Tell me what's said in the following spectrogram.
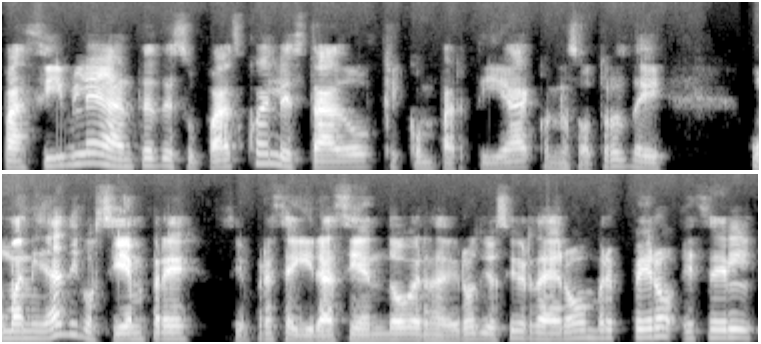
pasible antes de su Pascua, el estado que compartía con nosotros de humanidad, digo, siempre siempre seguirá siendo verdadero Dios y verdadero hombre, pero es el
